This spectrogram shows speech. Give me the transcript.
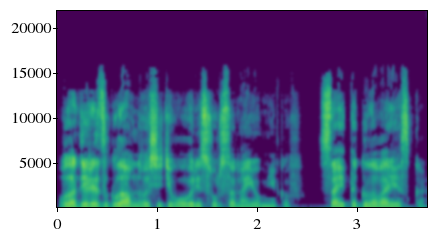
владелец главного сетевого ресурса наемников, сайта «Головорезка».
